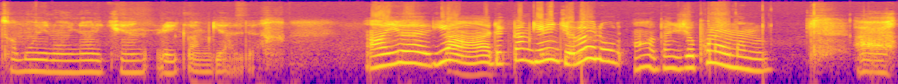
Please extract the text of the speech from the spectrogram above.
Tam oyun oynarken reklam geldi. Hayır ya reklam gelince böyle oluyor. Aa ben Japon olmam. Ah.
